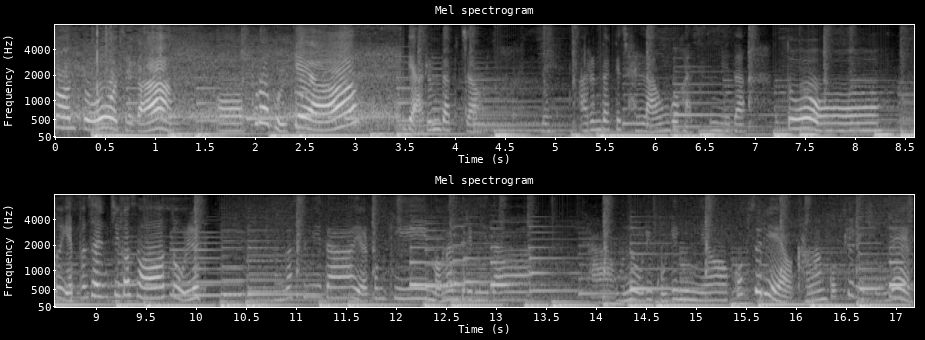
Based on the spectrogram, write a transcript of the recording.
한번 또 제가 어, 풀어볼게요. 이게 아름답죠? 네, 아름답게 잘 나온 것 같습니다. 또, 어, 또 예쁜 사진 찍어서 또 올려, 반갑습니다. 열풍팀 머만드립니다. 자, 오늘 우리 고객님요, 곱슬이에요. 강한 곱슬이신데,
